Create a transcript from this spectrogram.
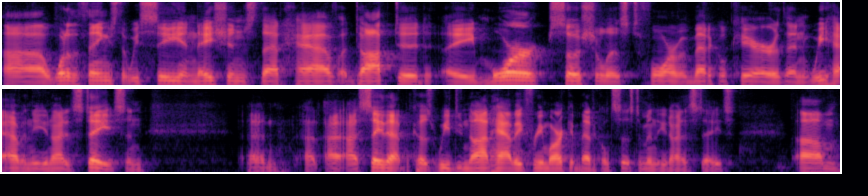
Uh, one of the things that we see in nations that have adopted a more socialist form of medical care than we have in the United States, and, and I, I say that because we do not have a free market medical system in the United States. Um,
